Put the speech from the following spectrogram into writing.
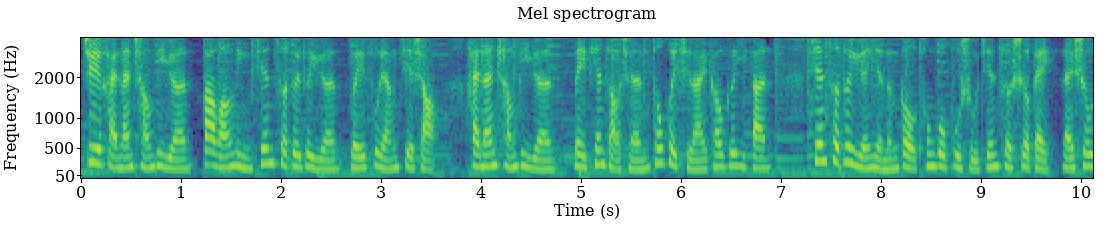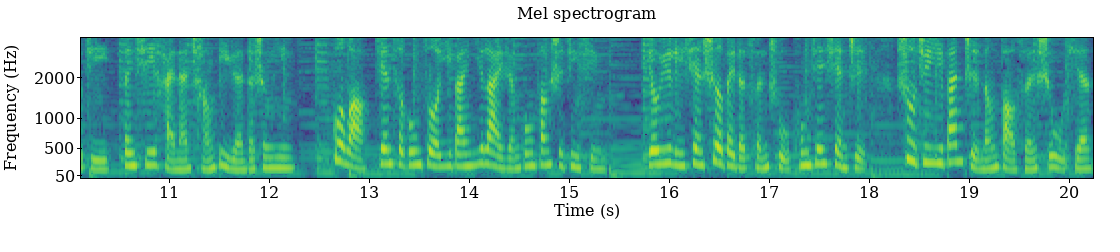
据海南长臂猿霸王岭监测队队员韦富良介绍，海南长臂猿每天早晨都会起来高歌一番。监测队员也能够通过部署监测设备来收集、分析海南长臂猿的声音。过往监测工作一般依赖人工方式进行，由于离线设备的存储空间限制，数据一般只能保存十五天，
